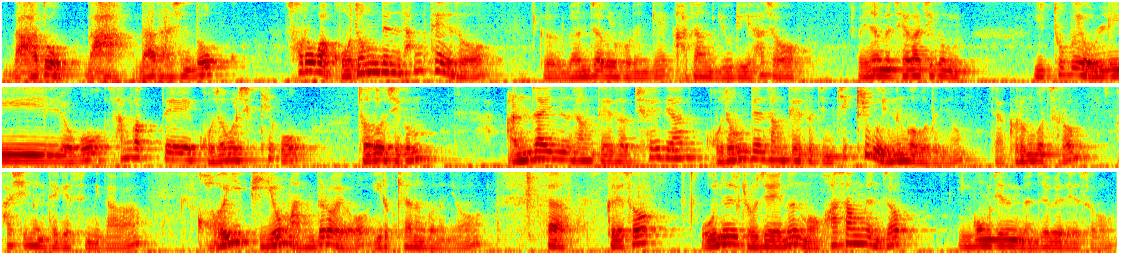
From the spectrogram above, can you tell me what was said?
나도 나 나 자신도 서로가 고정된 상태에서 그 면접을 보는 게 가장 유리하죠. 왜냐하면 제가 지금 유튜브에 올리려고 삼각대 고정을 시키고 저도 지금 앉아 있는 상태에서 최대한 고정된 상태에서 지금 찍히고 있는 거거든요. 자 그런 것처럼 하시면 되겠습니다. 거의 비용 안 들어요. 이렇게 하는 거는요. 자 그래서 오늘 교재에는 뭐 화상 면접, 인공지능 면접에 대해서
